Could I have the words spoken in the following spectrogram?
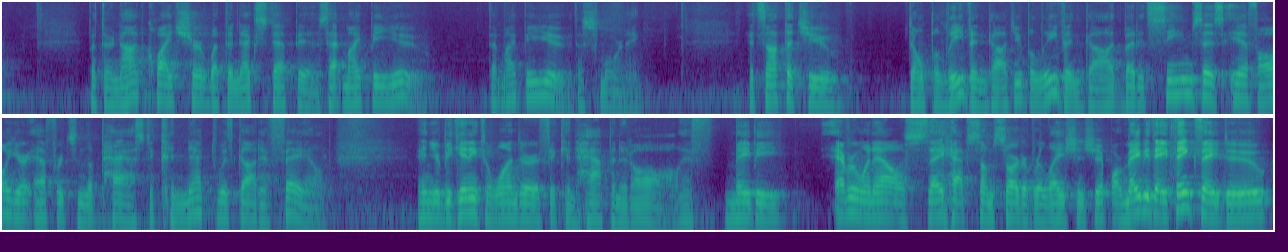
but they're not quite sure what the next step is. That might be you. That might be you this morning. It's not that you don't believe in God, you believe in God, but it seems as if all your efforts in the past to connect with God have failed. And you're beginning to wonder if it can happen at all, if maybe everyone else, they have some sort of relationship, or maybe they think they do,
